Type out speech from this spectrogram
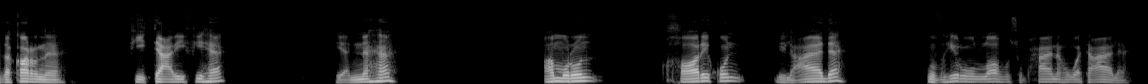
ذكرنا في تعريفها بأنها أمر خارق للعادة يظهره الله سبحانه وتعالى.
